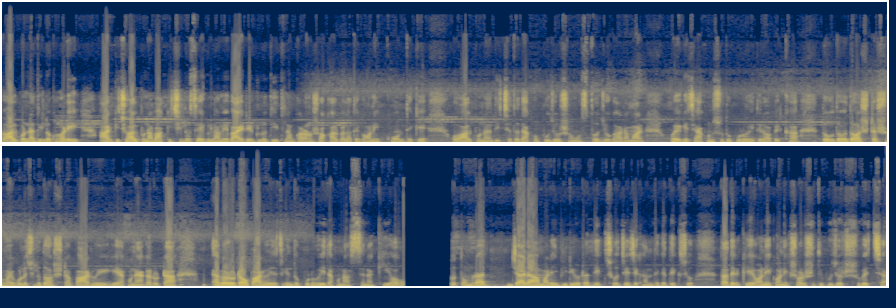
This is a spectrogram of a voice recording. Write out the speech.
তো আলপনা দিল ঘরেই। আর কিছু আলপনা বাকি ছিল, সেইগুলো আমি বাইরেরগুলো দিয়ে দিলাম, কারণ সকালবেলা থেকে অনেকক্ষণ থেকে ও আলপনা দিচ্ছে। তো দেখো পুজোর সমস্ত জোগাড় আমার হয়ে গেছে, এখন শুধু পুরোহিতের অপেক্ষা। তো দশটার সময় বলেছিল, দশটা পার হয়ে গিয়ে এখন এগারোটা, এগারোটাও পার হয়ে যাচ্ছে, কিন্তু পুরোহিত এখন আসছে না, কি অব? তো তোমরা যারা আমার এই ভিডিওটা দেখছ, যে যেখান থেকে দেখছ, তাদেরকে অনেক অনেক সরস্বতী পুজোর শুভেচ্ছা।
